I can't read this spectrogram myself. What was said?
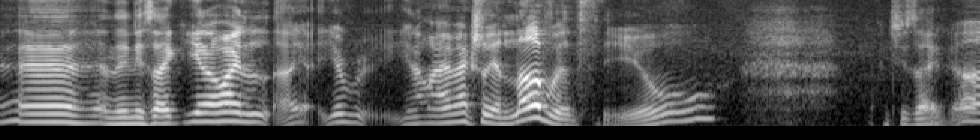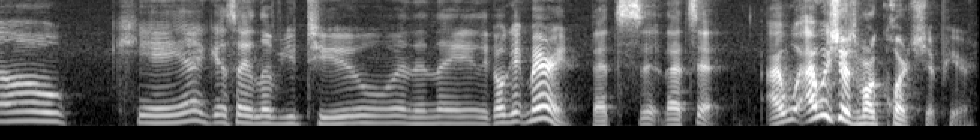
eh. And then he's like, you know, I, I you're, you know, I'm actually in love with you. And she's like, okay, I guess I love you too. And then they, they go get married. That's it. That's it. I, w- I wish there was more courtship here.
